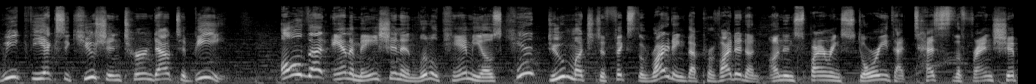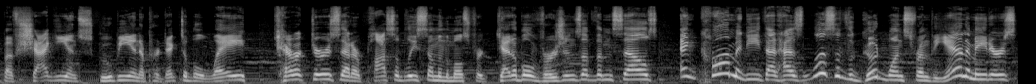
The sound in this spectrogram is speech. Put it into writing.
weak the execution turned out to be. All that animation and little cameos can't do much to fix the writing that provided an uninspiring story that tests the friendship of Shaggy and Scooby in a predictable way, characters that are possibly some of the most forgettable versions of themselves, and comedy that has less of the good ones from the animators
